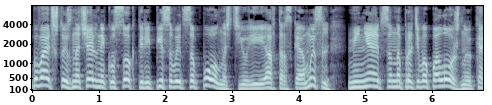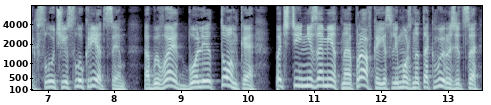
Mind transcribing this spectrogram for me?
Бывает, что изначальный кусок переписывается полностью, и авторская мысль меняется на противоположную, как в случае с Лукрецием, а бывает более тонкая, почти незаметная правка, если можно так выразиться,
